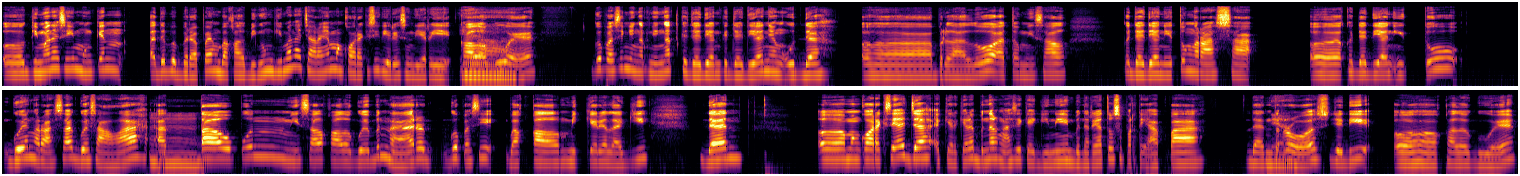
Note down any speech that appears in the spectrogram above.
eh, gimana sih? Mungkin ada beberapa yang bakal bingung gimana caranya mengkoreksi diri sendiri. Kalau Iya. gue gue pasti nginget-nginget kejadian-kejadian yang udah eh, berlalu atau misal kejadian itu ngerasa eh, kejadian itu gue ngerasa gue salah ataupun misal kalau gue benar gue pasti bakal mikirin lagi dan eh, mengkoreksi aja eh kira-kira benar gak sih kayak gini? Benernya tuh seperti apa? Dan Iya. terus jadi eh, kalau gue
